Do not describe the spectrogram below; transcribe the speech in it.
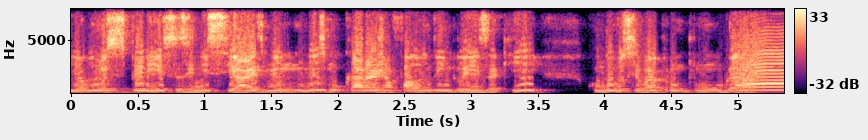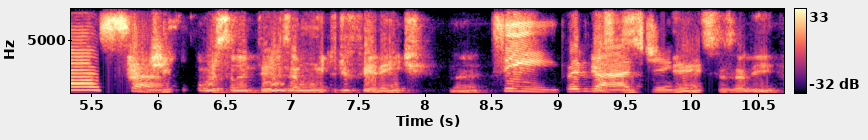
e algumas experiências iniciais, mesmo, mesmo o cara já falando inglês aqui, quando você vai para um, um, lugar ativo conversando entre eles é muito diferente, né? Sim, verdade. Essas experiências ali.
